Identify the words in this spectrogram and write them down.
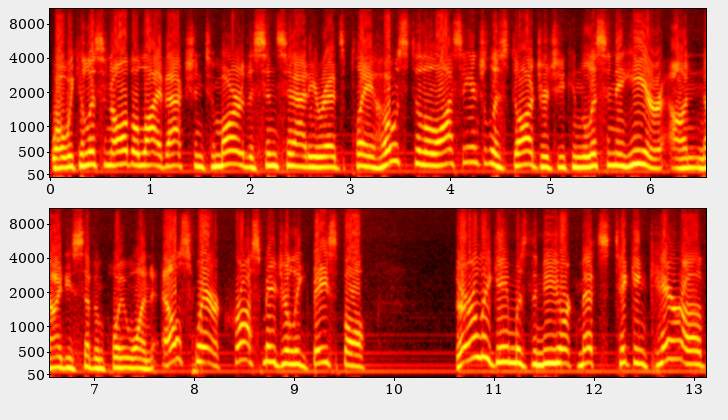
Well, we can listen to all the live action tomorrow. The Cincinnati Reds play host to the Los Angeles Dodgers. You can listen to here on 97.1. Elsewhere across Major League Baseball, the early game was the New York Mets taking care of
